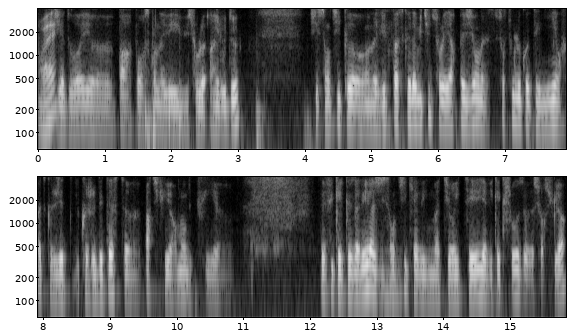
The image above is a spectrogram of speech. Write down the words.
Ouais. J'ai adoré euh, par rapport à ce qu'on avait eu sur le 1 et le 2. J'ai senti qu'on avait, parce que d'habitude sur les RPG, on a surtout le côté niais en fait que je, que je déteste particulièrement depuis, depuis quelques années. Là, j'ai mhm. senti qu'il y avait une maturité, il y avait quelque chose sur celui-là.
